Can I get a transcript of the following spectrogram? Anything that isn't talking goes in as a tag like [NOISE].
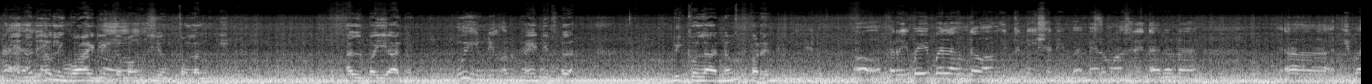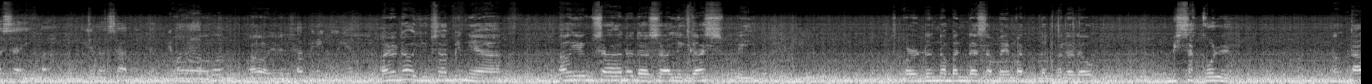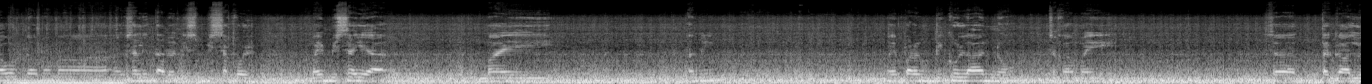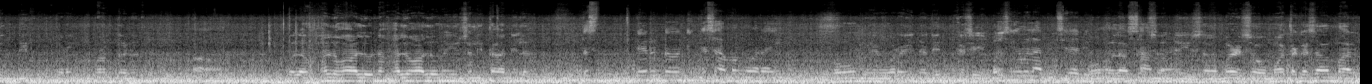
Ano, ano yung lingwahe dito, Mangs, yung Pulangi? Albayano. Uy, hindi yung albay. Ay, hindi pala. Bicolano pa rin. Oo, pero iba-iba lang daw ang intonation, iba. Meron mga salita daw na ah, iba sa iba. Yun ang sabi niya. Di ba nga po? Oo, oh, yun. Sabi ni Kuya. Ano daw, yung sabi niya, ang yung sa ano daw, sa Legazpi, or doon na banda sa may matnog, ano daw, Bisakol. Ang tawag daw ng mga, ang salita doon is Bisakol. May Bisaya, may, ano yun? May parang Bicolano, tsaka may sa Tagalog din. Parang, parang ganun. Oo. Walang halo-halo na, halo-halo na yung salita nila. Tapos, meron daw din kasamang waray. Oo, may waray na din kasi Kasi nga malapit sila, di ba? Oo, malapit sa Summer. eh, Samar. So, mga taga Samar,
